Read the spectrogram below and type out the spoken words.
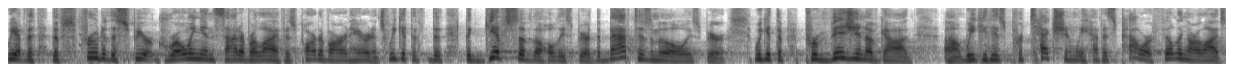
We have the, the fruit of the Spirit growing inside of our life as part of our inheritance. We get the, the, the gifts of the Holy Spirit, the baptism of the Holy Spirit. We get the provision of God. Uh, we get His protection. We have His power filling our lives.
